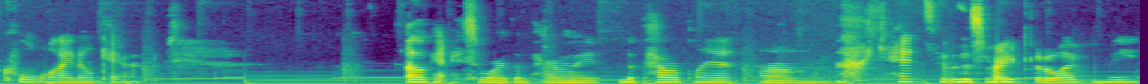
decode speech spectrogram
Cool, I don't care. Okay, so we're at the power plant. The power plant. Um, I can't say this right for the life of me.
